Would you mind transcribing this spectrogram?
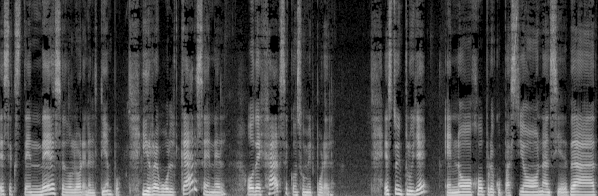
es extender ese dolor en el tiempo y revolcarse en él o dejarse consumir por él. Esto incluye enojo, preocupación, ansiedad,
